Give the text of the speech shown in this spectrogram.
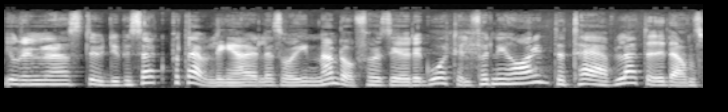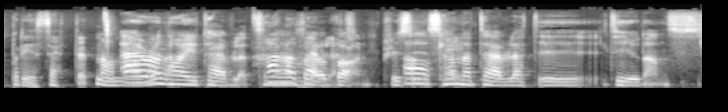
Gjorde ni några studiebesök på tävlingar eller så innan då för att se hur det går till? För ni har inte tävlat i dans på det sättet någon Aaron har ju tävlat sedan han, han var barn. Precis, ah, okay. han har tävlat i tiodans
